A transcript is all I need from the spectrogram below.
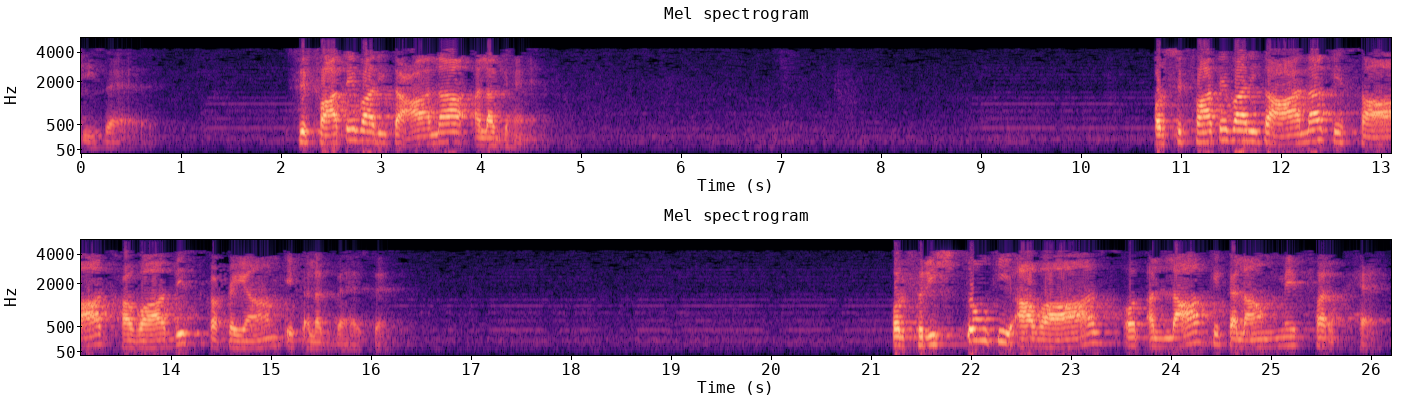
چیز ہے۔ صفات باری تعالی الگ ہیں۔ اور صفات باری تعالی کے ساتھ حوادث کا قیام ایک الگ بحث ہے۔ اور فرشتوں کی آواز اور اللہ کے کلام میں فرق ہے۔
